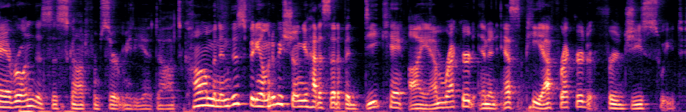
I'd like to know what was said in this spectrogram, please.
Hey everyone, this is Scott from sertmedia.com and in this video I'm going to be showing you how to set up a DKIM record and an SPF record for G Suite.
